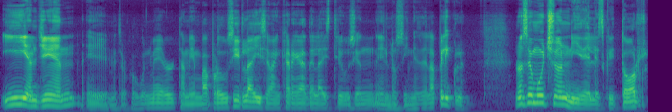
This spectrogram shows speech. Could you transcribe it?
y MGM, eh, Metro Mayer, también va a producirla y se va a encargar de la distribución en los cines de la película. No sé mucho ni del escritor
